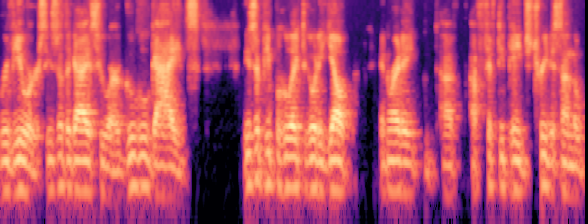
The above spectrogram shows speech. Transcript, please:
reviewers. These are the guys who are Google guides. These are people who like to go to Yelp and write a, a, a 50 page treatise on the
